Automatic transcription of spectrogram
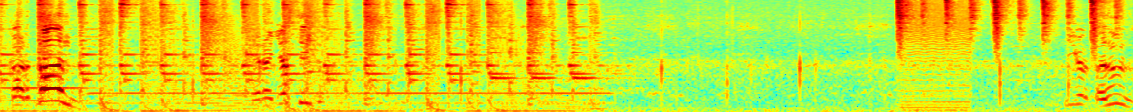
Cordón. Pero yo sigo. Sigo con uno.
